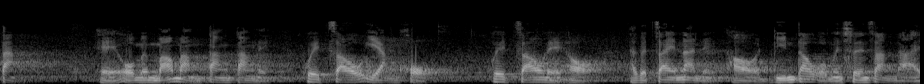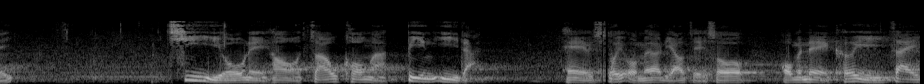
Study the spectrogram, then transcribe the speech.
荡，哎，我们莽莽荡荡呢，会遭殃祸，会遭呢，哦。那个灾难呢，哦，临到我们身上来，汽油呢，哦，着空啊，病亦然，哎，所以我们要了解说，我们呢可以在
